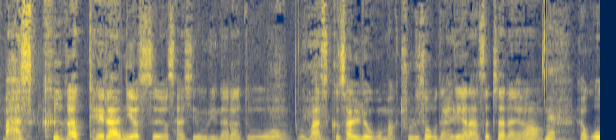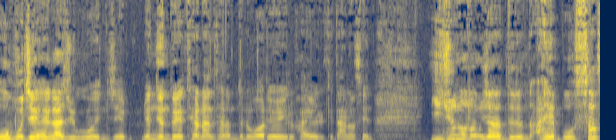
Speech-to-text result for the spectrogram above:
마스크가 대란이었어요. 사실 우리나라도 네. 마스크 살려고 막 줄 서고 난리가 났었잖아요. 네. 오부제 해가지고 이제 몇 년도에 태어난 사람들은 월요일, 화요일 이렇게 나눠서 이주 노동자들은 아예 못 샀.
